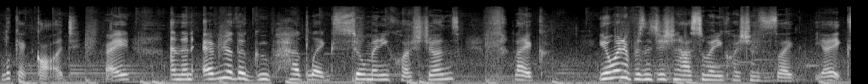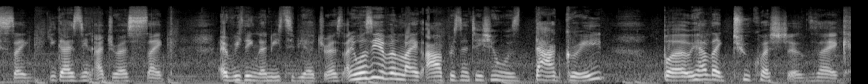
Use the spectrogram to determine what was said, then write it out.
look at god right? And then every other group had like so many questions. Like you know when a presentation has so many questions it's like yikes like you guys didn't address like everything that needs to be addressed. And it wasn't even like our presentation was that great but we had like two questions like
